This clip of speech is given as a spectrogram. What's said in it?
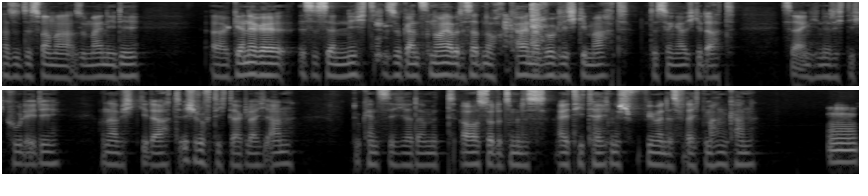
Also das war mal so meine Idee. Äh, generell ist es ja nicht so ganz neu, aber das hat noch keiner wirklich gemacht. Deswegen habe ich gedacht, das wäre eigentlich eine richtig coole Idee. Und dann habe ich gedacht, ich rufe dich da gleich an. Du kennst dich ja damit aus, oder zumindest IT-technisch, wie man das vielleicht machen kann. Mhm.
